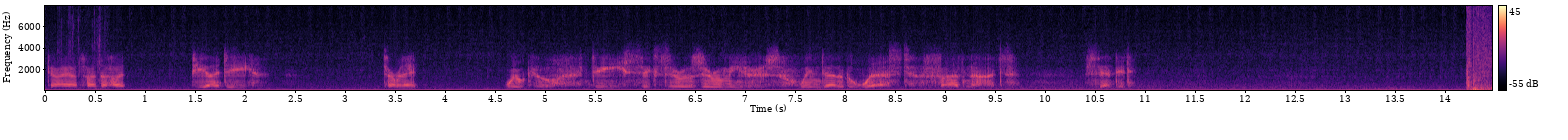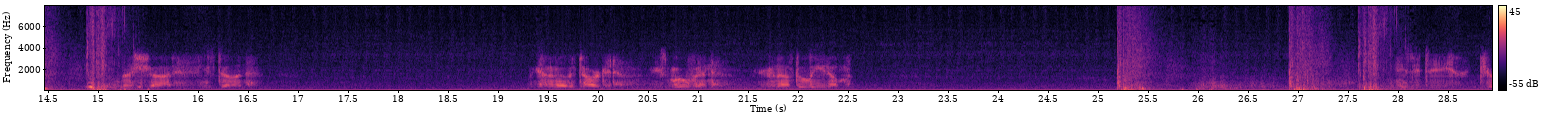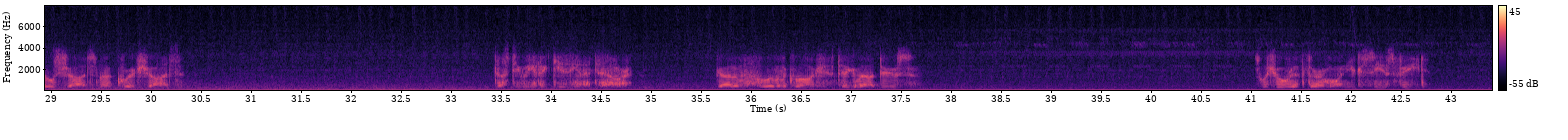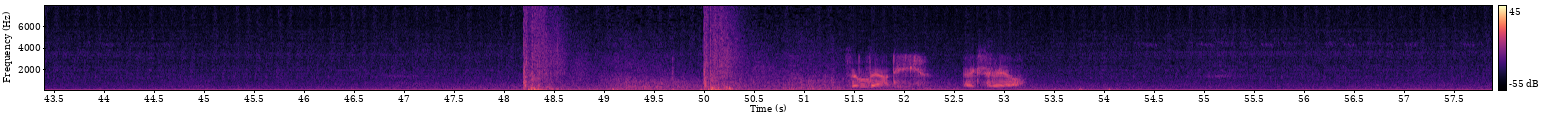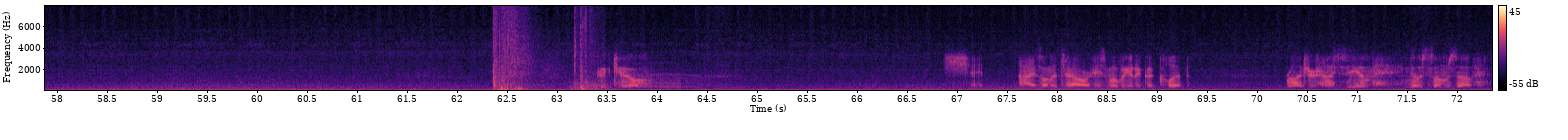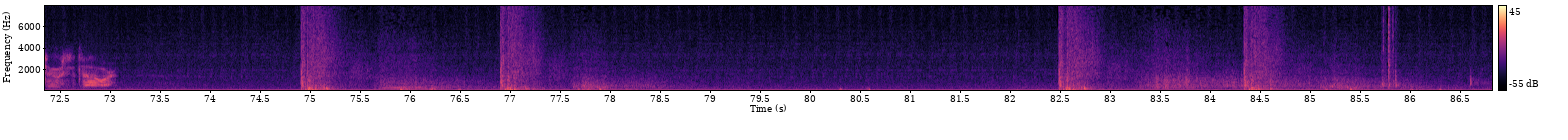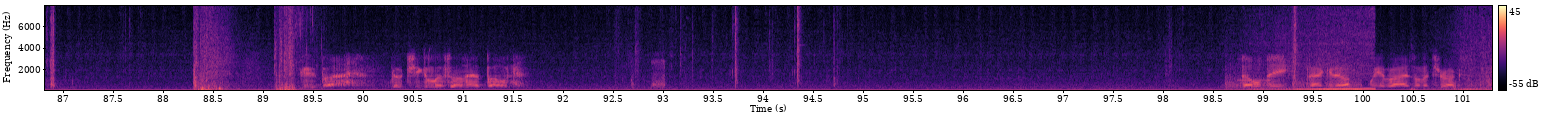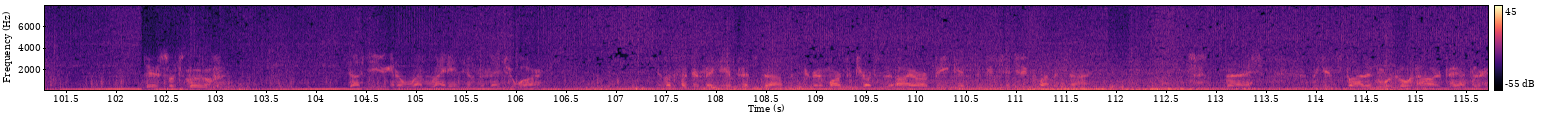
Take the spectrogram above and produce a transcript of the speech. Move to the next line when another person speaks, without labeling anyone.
that guy outside the hut?
PID.
Terminate.
Wilco, D, 600 meters. Wind out of the west, 5 knots. Send it. Nice shot. He's done. We got another target. He's moving. You're gonna have to lead him. Easy, D. Kill shots, not quick shots. Dusty, we got a Gizzy in the tower. Got him. 11 o'clock. Take him out, Deuce. Switch over to thermal and you can see his feet. Settle down, D. Exhale. Good kill.
Shit. Eyes on the tower. He's moving at a good clip.
Roger, I see him. He knows something's up. Deuce, the tower. Goodbye. No chicken left on that bone.
Double D, pack it up. We have eyes on the trucks.
Deuce, let's move.
Dusty, you're gonna run right into them in Menjuar.
It looks like they're making a pit stop. You're gonna mark the trucks with IR beacons and continue to Clementine.
Nice. We get spotted and we're going hard, Panther.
